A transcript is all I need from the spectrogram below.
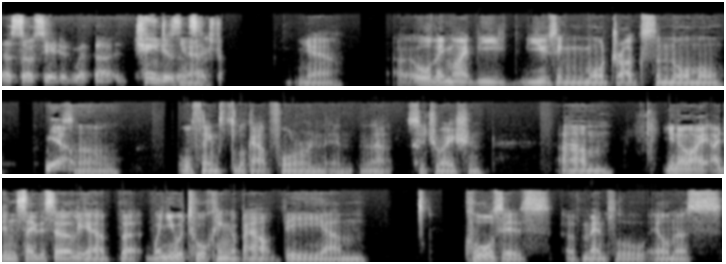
associated with uh, changes in yeah. sex drive. Yeah, uh, or they might be using more drugs than normal. Yeah. So all things to look out for in, in that situation. Um, you know, I, I, didn't say this earlier, but when you were talking about the um, causes of mental illness,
